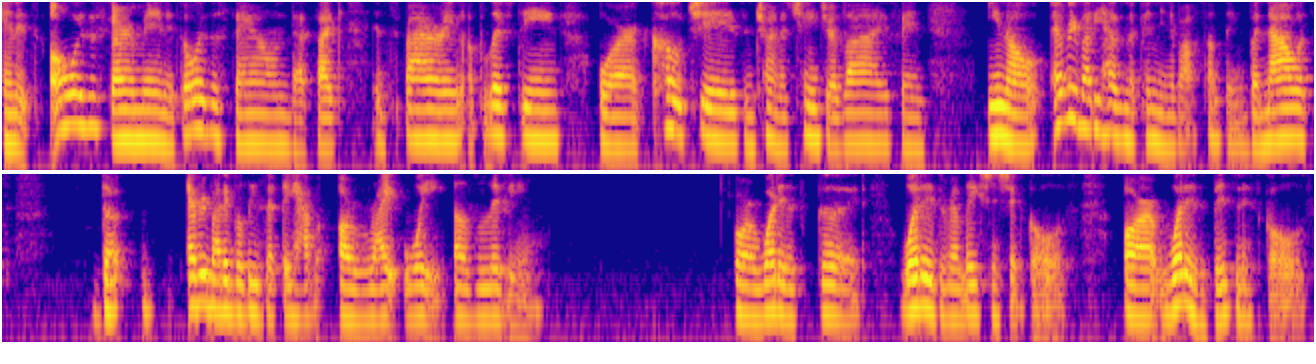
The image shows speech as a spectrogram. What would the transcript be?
And it's always a sermon, it's always a sound that's like inspiring, uplifting, or coaches and trying to change your life and you know, everybody has an opinion about something, but now it's the everybody believes that they have a right way of living or what is good, what is relationship goals, or what is business goals,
